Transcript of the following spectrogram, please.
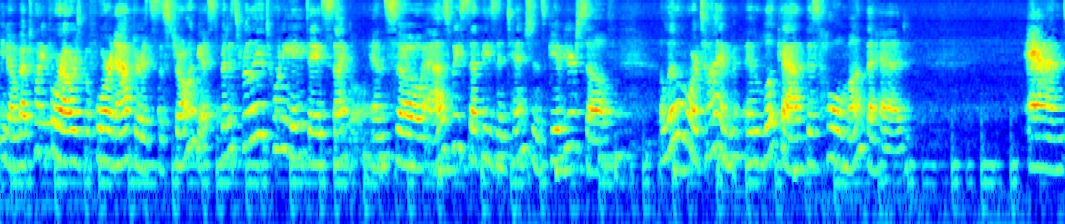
you know, about 24 hours before and after it's the strongest, but it's really a 28 day cycle. And so as we set these intentions, give yourself a little more time and look at this whole month ahead and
